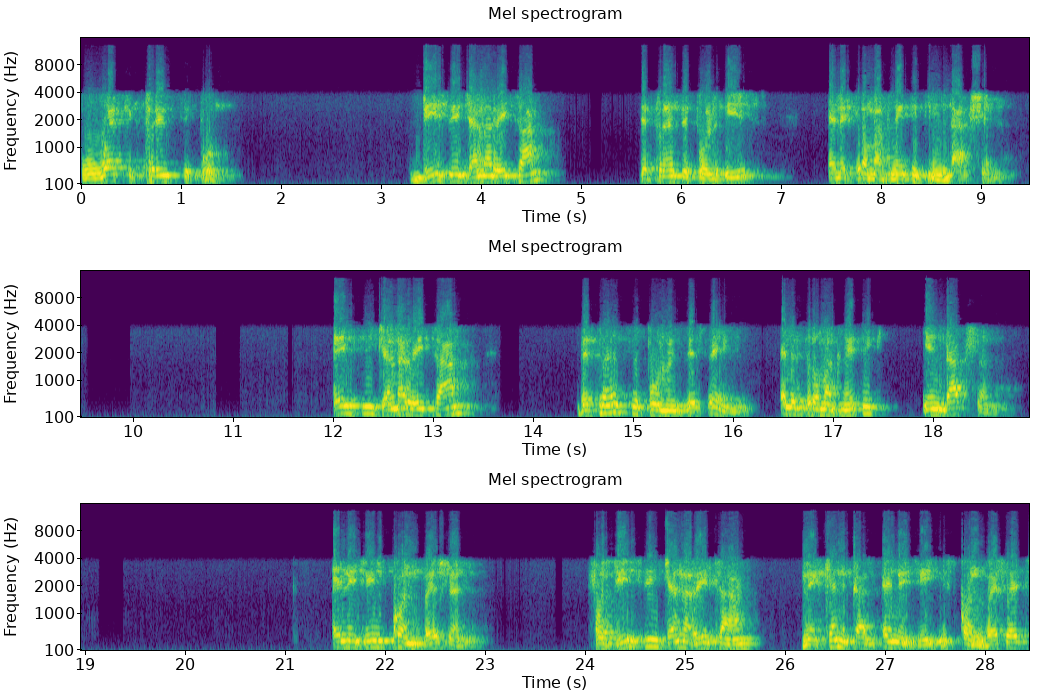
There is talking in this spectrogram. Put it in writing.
Work principle. DC generator, the principle is electromagnetic induction. AC generator, the principle is the same, electromagnetic induction. Energy conversion. For DC generator, mechanical energy is converted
